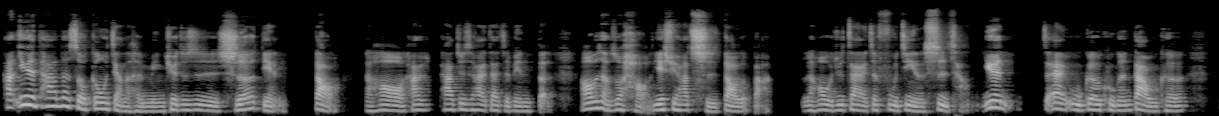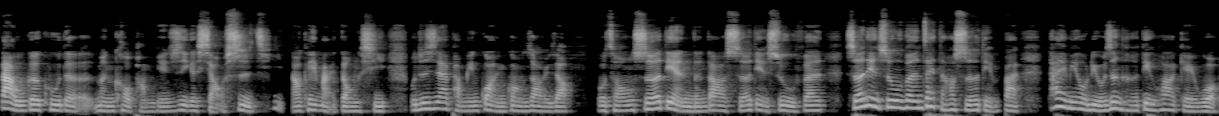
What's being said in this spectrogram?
他因为他那时候跟我讲的很明确，就是十二点到，然后他他就是还在这边等。然后我想说，好，也许他迟到了吧。然后我就在这附近的市场，因为在吴哥窟跟大吴哥。大吴哥窟的门口旁边是一个小市集，然后可以买东西。我就是在旁边逛一逛，绕一绕。我从十二点等到十二点十五分，十二点十五分再等到十二点半，他也没有留任何电话给我，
